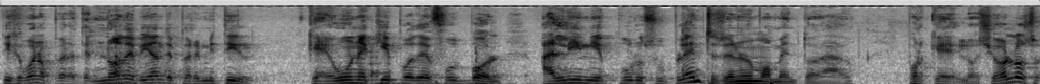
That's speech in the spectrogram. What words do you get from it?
dije, bueno, espérate, no debían de permitir que un equipo de fútbol alinee puros suplentes en un momento dado, porque los Cholos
